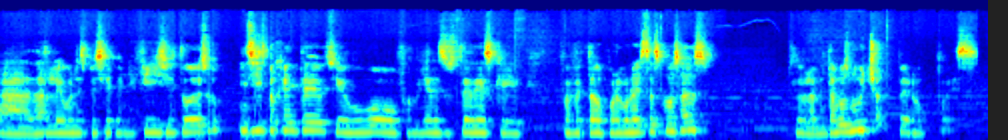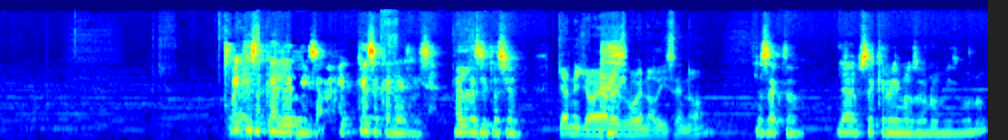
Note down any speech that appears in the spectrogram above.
A darle una especie de beneficio y todo eso. Insisto, gente, si hubo familiares de ustedes que fue afectado por alguna de estas cosas, lo lamentamos mucho, pero pues. Hay que sacarle risa, hay que sacarle risa a la situación. Ya ni llorar es bueno, dice, ¿no? Exacto. Ya pues hay que reírnos de uno mismo, ¿no?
